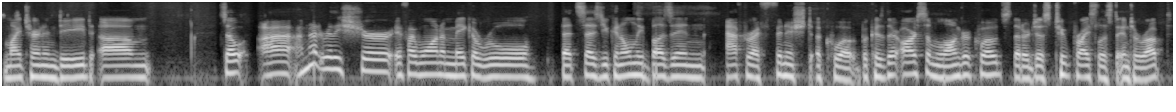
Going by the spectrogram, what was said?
My turn indeed. Um, so uh, I'm not really sure if I want to make a rule that says you can only buzz in after I finished a quote because there are some longer quotes that are just too priceless to interrupt.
